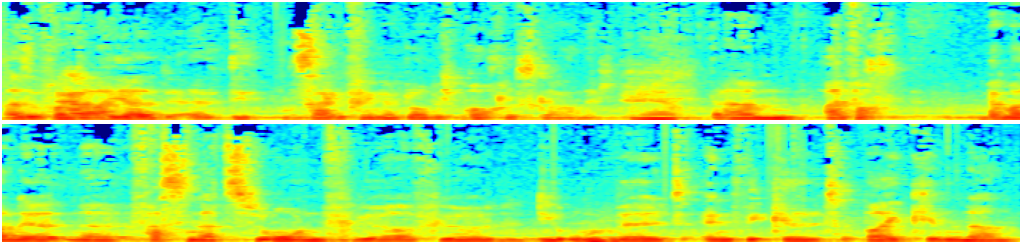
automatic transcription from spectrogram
also von ja. daher, äh, den Zeigefinger, glaube ich, braucht es gar nicht. Ja. Ähm, einfach wenn man eine, eine Faszination für, für die Umwelt entwickelt bei Kindern,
